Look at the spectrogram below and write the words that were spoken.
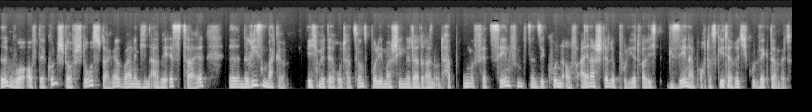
irgendwo auf der Kunststoffstoßstange, war nämlich ein ABS-Teil, äh, eine Riesenmacke ich mit der Rotationspoliermaschine da dran und habe ungefähr 10, 15 Sekunden auf einer Stelle poliert, weil ich gesehen habe, auch das geht ja richtig gut weg damit.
